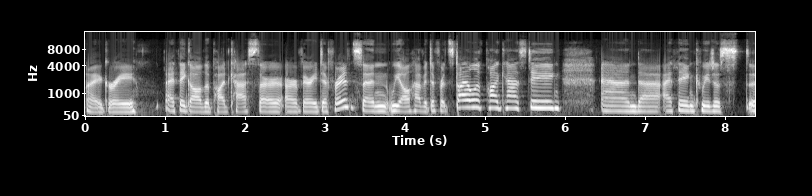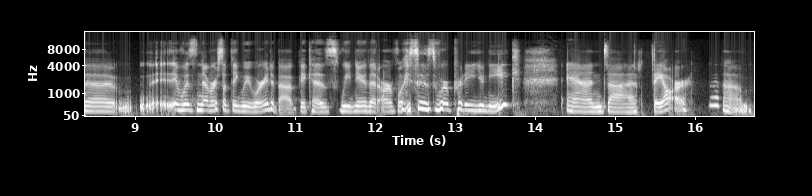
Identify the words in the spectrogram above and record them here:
I agree. I think all the podcasts are, are very different and we all have a different style of podcasting. And uh, I think we just, uh, it was never something we worried about because we knew that our voices were pretty unique and uh, they are. Um,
